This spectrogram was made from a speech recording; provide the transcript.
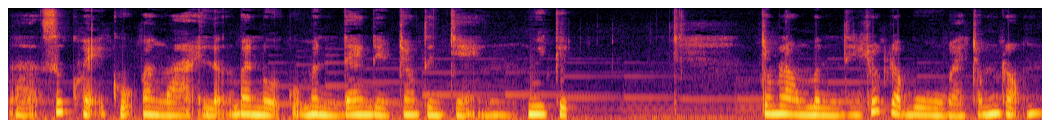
à, sức khỏe của bà ngoại lẫn bà nội của mình đang đều trong tình trạng nguy kịch. Trong lòng mình thì rất là buồn và trống rỗng.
